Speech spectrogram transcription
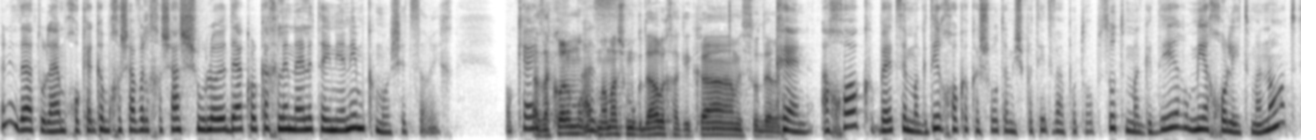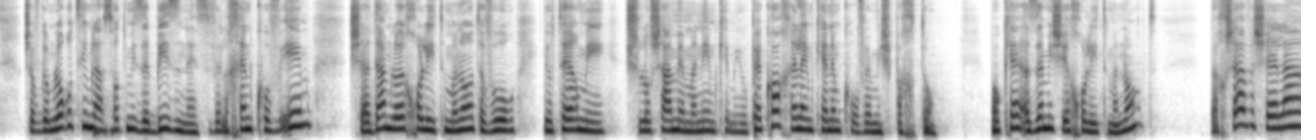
אני יודעת, אולי המחוקק גם חשב על חשש שהוא לא יודע כל כך לנהל את העניינים כמו שצריך, אוקיי? אז הכל אז- ממש מוגדר בחקיקה מסודרת. כן, החוק בעצם מגדיר, חוק הכשרות המשפטית והאפוטרופסות מגדיר מי יכול להתמנות. עכשיו, גם לא רוצים לעשות מזה ביזנס, ולכן קובעים שאדם לא יכול להתמנות עבור יותר משלושה ממנים כמיופה כוח, אלא אם כן הם קרובי משפחתו. אוקיי? אז זה מי שיכול להתמנות. ועכשיו השאלה,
